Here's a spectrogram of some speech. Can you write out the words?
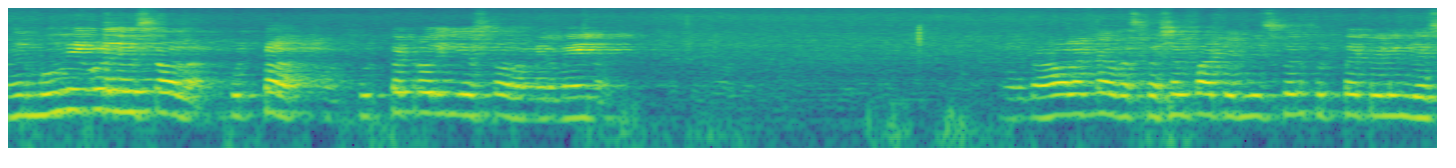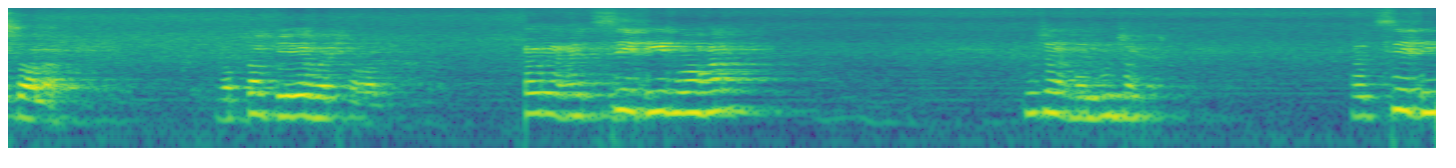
మీరు మూవీ కూడా చేసుకోవాలా? ఫుడ్ ఫుడ్ పెట్రోలింగ్ చేసుకోవాలా మీరు మెయిన్ మీరు కావాలంటే ఒక స్పెషల్ పార్టీ తీసుకొని ఫుడ్ పెట్రోలింగ్ చేసుకోవాలా? మొత్తం క్లియర్ పెట్టుకోవాలి. HC D Mohan. కూర్చోండి మీరు కూర్చోండి. HC D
